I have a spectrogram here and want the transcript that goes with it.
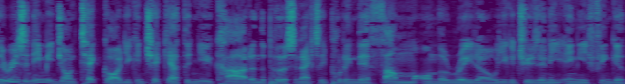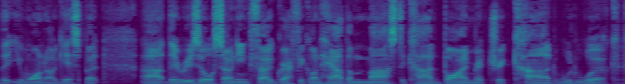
There is an image on Tech Guide. You can check out the new card and the person actually putting their thumb on the reader, or you could choose any any finger that you want, I guess. But uh, there is also an infographic on how the Mastercard biometric card would work.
